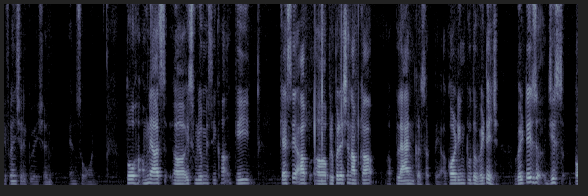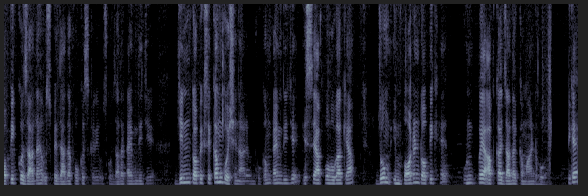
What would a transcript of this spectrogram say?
differential equation and so on तो हमने आज इस वीडियो में सीखा कि कैसे आप प्रिपरेशन आपका प्लान कर सकते हैं according to the weightage weightage जिस टॉपिक को ज़्यादा है उस पर ज़्यादा फोकस करिए, उसको ज़्यादा टाइम दीजिए। जिन टॉपिक से कम क्वेश्चन आ रहे हैं उनको कम टाइम दीजिए। इससे आपको होगा क्या? जो इंपॉर्टेंट टॉपिक है, उन पर आपका ज़्यादा कमांड होगा, ठीक है?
